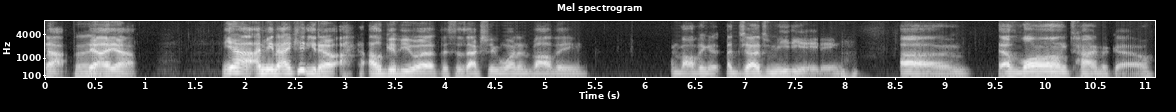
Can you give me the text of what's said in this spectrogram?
Yeah, But- yeah, yeah, yeah. I mean, I could, you know, I'll give you a. This is actually one involving involving a, a judge mediating, um, a long time ago,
